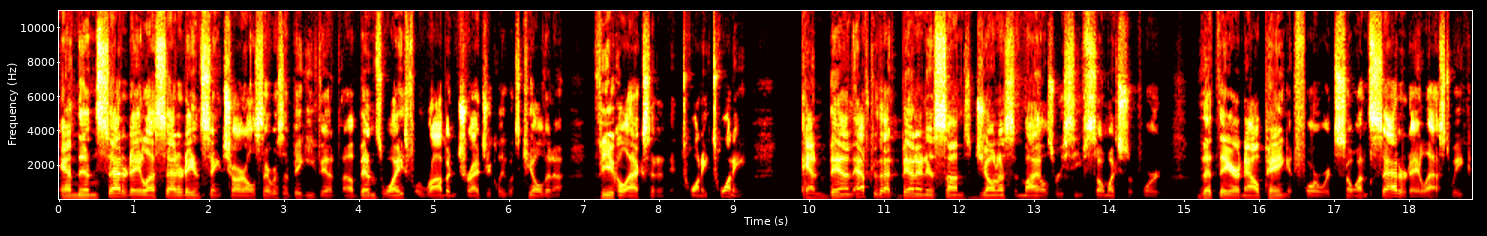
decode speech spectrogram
And then Saturday, last Saturday in St. Charles, there was a big event. Uh, Ben's wife, Robin, tragically was killed in a vehicle accident in 2020. And Ben, after that, Ben and his sons, Jonas and Miles, received so much support that they are now paying it forward. So on Saturday last week,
